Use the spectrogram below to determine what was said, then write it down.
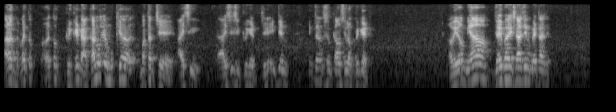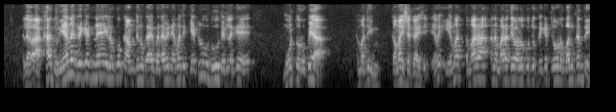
અરે ભાઈ તો, હવે તો ક્રિકેટ આખાનું જે મુખ્ય મથક છે આઈસી આઈસીસી ક્રિકેટ, જે Indian international council of cricket હવે એમ ત્યાં જયભાઈ શાહજીને બેઠા છે. એટલે હવે આખા દુનિયાના ક્રિકેટને એ લોકો કામધેનું ગાય બનાવીને એમાંથી કેટલું દૂધ એટલે કે મૂળ તો રૂપિયા એમાંથી કમાઈ શકાય છે. હવે એમાં તમારા અને મારા જેવા લોકો જો ક્રિકેટ જોવાનું બંધ કરી દે,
